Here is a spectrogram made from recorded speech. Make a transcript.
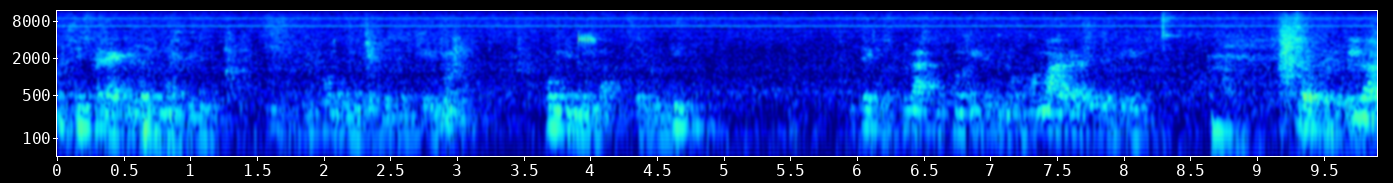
Vsi ste rekli, da jih ne bi v prihodnjem letu začeli. Pomenilo za ljudi. Zdaj, gospodarstvo smo videli, da bomo pomagali, da bi se ukrepilo.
